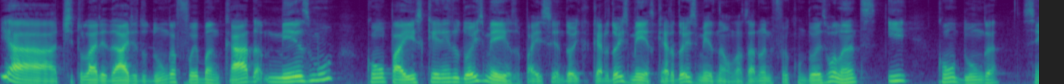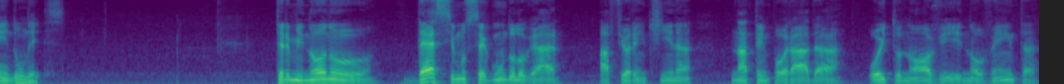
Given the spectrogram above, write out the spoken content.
E a titularidade do Dunga foi bancada mesmo com o país querendo dois meias. O país dois, dois meias, quero dois meias. Não, o Lazzaroni foi com dois volantes e com o Dunga sendo um deles. Terminou no 12 lugar a Fiorentina na temporada 8-9-90,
